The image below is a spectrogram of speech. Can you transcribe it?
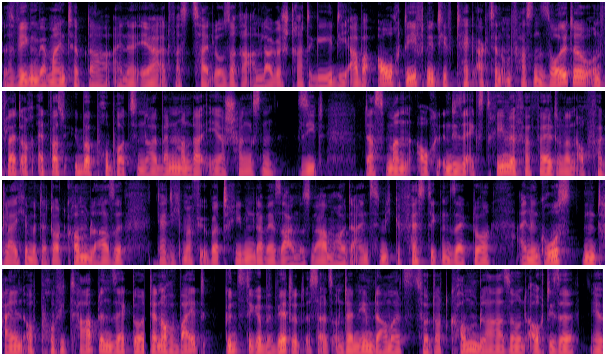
Deswegen wäre mein Tipp da eine eher etwas zeitlosere Anlagestrategie, die aber auch definitiv Tech-Aktien umfassen sollte und vielleicht auch etwas überproportional, wenn man da eher Chancen sieht dass man auch in diese Extreme verfällt und dann auch Vergleiche mit der Dotcom-Blase, die halte ich mal für übertrieben, da wir sagen müssen, wir haben heute einen ziemlich gefestigten Sektor, einen großen Teilen auch profitablen Sektor, der noch weit günstiger bewertet ist als Unternehmen damals zur Dotcom-Blase und auch diese ja,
